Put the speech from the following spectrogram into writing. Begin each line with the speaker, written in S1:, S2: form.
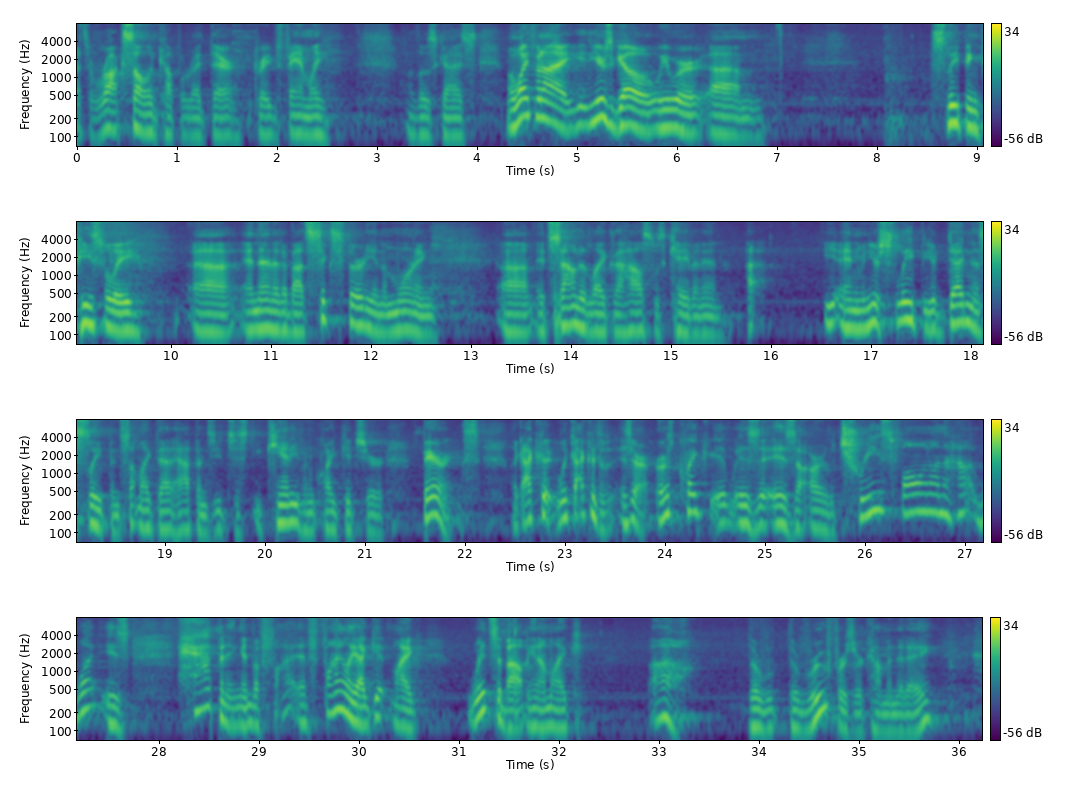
S1: That's a rock solid couple right there. Great family. All those guys. My wife and I, years ago, we were um, sleeping peacefully, uh, and then at about 6:30 in the morning, uh, it sounded like the house was caving in. I, and when you're asleep, you're dead in a sleep, and something like that happens, you just you can't even quite get your bearings. Like I could, I could. Is there an earthquake? Is is are the trees falling on the house? What is happening? And, and finally, I get my wits about me, and I'm like, oh, the the roofers are coming today.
